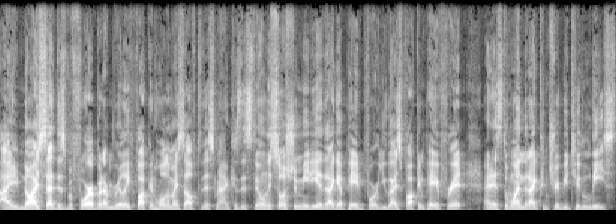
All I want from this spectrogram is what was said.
I know I said this before, but I'm really fucking holding myself to this man because it's the only social media that I get paid for. You guys fucking pay for it, and it's the one that I contribute to the least.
